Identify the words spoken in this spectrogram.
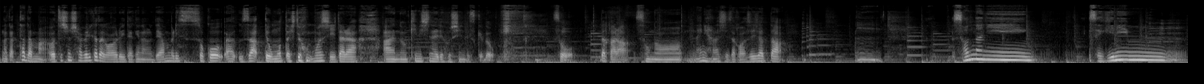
なんかただまあ私の喋り方が悪いだけなのであんまりそこあうざって思った人もしいたらあの気にしないでほしいんですけど。そう。だからその何話してたか忘れちゃった。うん、そんなに責任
